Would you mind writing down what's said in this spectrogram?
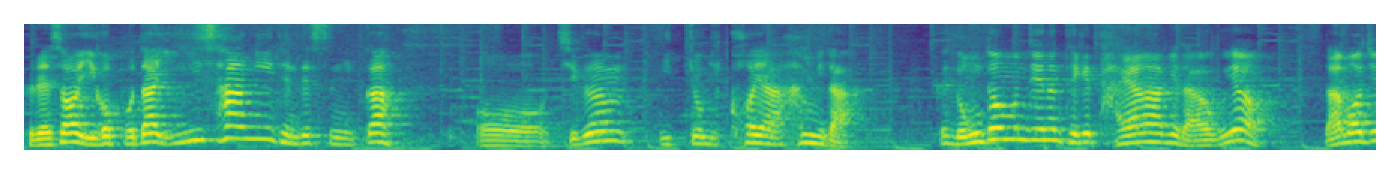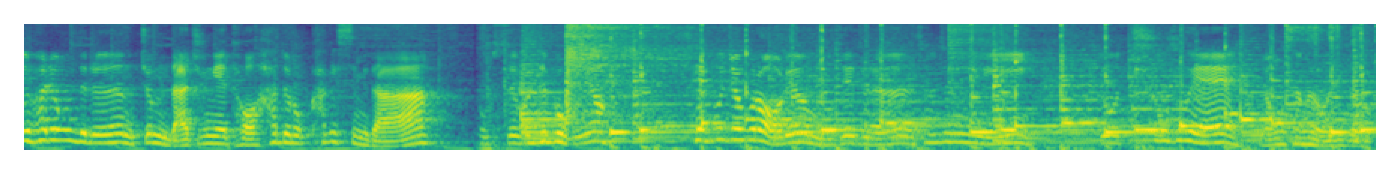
그래서 이것보다 이상이 된댔으니까 어, 지금 이쪽이 커야 합니다. 농도 문제는 되게 다양하게 나오고요. 나머지 활용들은 좀 나중에 더 하도록 하겠습니다. 복습을 해보고요. 세부적으로 어려운 문제들은 선생님이 또 추후에 영상을 올리도록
